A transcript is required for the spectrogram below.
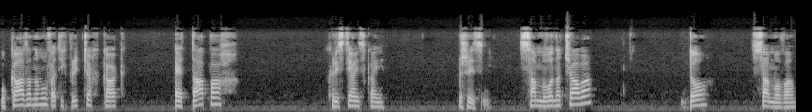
Указанному в этих притчах как этапах христианской жизни. С самого начала до самого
